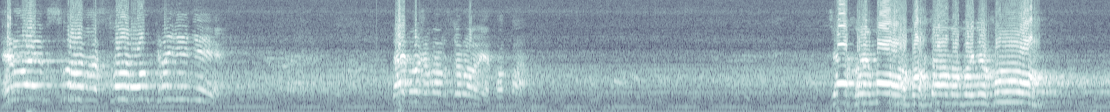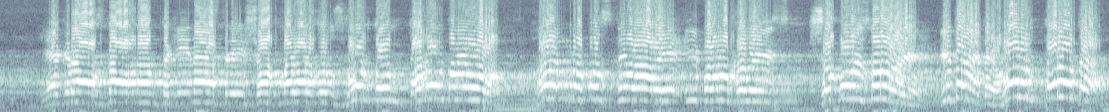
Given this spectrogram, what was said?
Героям слава! Слава Україні! Дай Боже вам здоров'я, папа! Дякуємо Богдану Бенюку. Якраз дав нам такий настрій, щоб ми разом з гуртом та Тарутою гарно поспівали і порухались, щоб були здорові. Вітайте! Гурт Тарута!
